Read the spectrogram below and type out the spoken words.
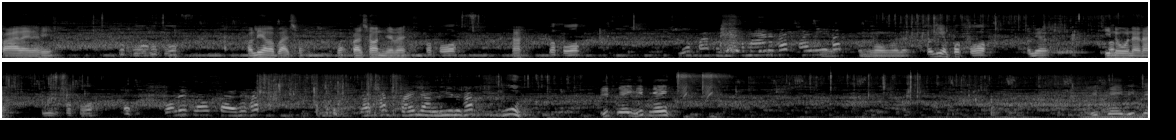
ปลาอะไรนะพี่ก็ขอก็ขอเขาเรียกว่าปลาช่อนปลาช่อนใช่ไหมก็ขอฮะก็ขอ เดี๋ยวปลาขยับเข้ามานะครับทางนี้ครับผมงงไปเลยเขาเรียกก็ขอเขาเรียกที่นู่นนะนะเออก็ขอตัวเล็กเราใส่นะครับ เราคัดสายอย่างดีนะครับอู้ลิดไงลิดไงลิดไงลิดไง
